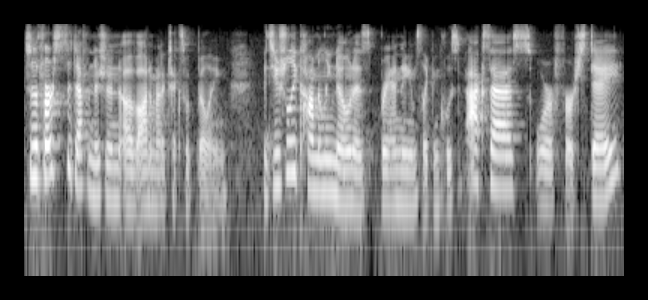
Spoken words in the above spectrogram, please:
So the first is the definition of automatic textbook billing. It's usually commonly known as brand names like Inclusive Access or First Day,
